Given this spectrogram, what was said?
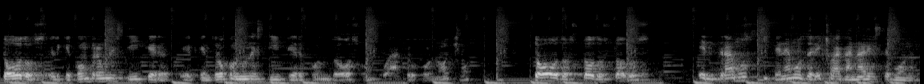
todos, el que compra un sticker, el que entró con un sticker, con dos, con cuatro, con ocho, todos, todos, todos, entramos y tenemos derecho a ganar este bono.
